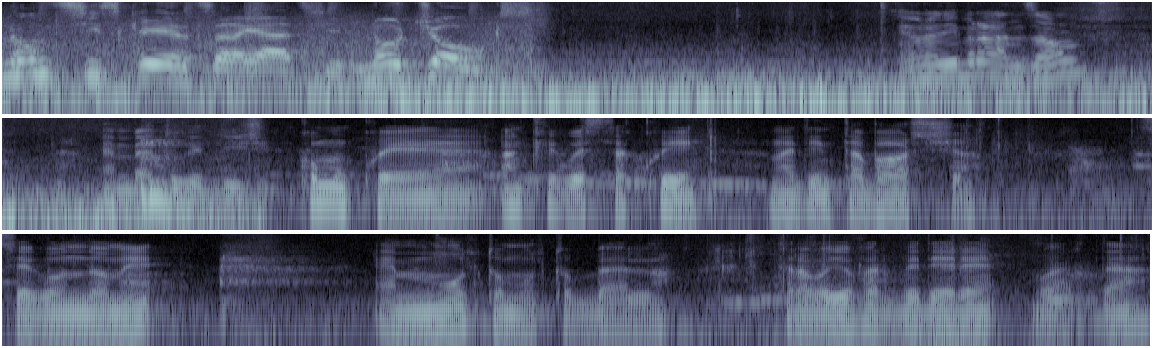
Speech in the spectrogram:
non si scherza, ragazzi. No jokes. È ora di pranzo? Eh beh, tu che dici? Comunque, anche questa qui, una tinta Porsche, secondo me è molto molto bella. Te la voglio far vedere, guarda,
